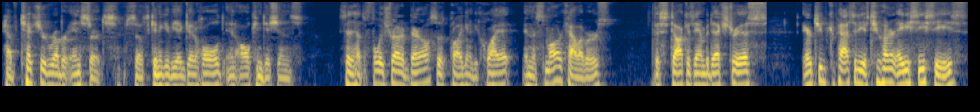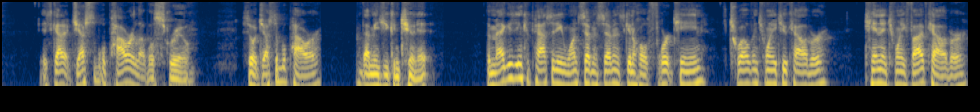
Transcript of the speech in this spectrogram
have textured rubber inserts, so it's going to give you a good hold in all conditions. It says it has a fully shrouded barrel, so it's probably going to be quiet. In the smaller calibers, the stock is ambidextrous. Air tube capacity is 280 cc's. It's got adjustable power level screw. So adjustable power, that means you can tune it. The magazine capacity 177 is going to hold 14 12 and 22 caliber, 10 and 25 caliber,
